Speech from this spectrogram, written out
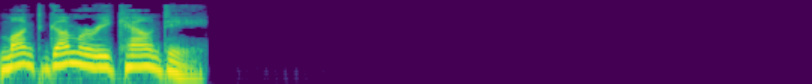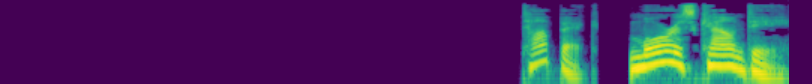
Montgomery County. Morris County.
